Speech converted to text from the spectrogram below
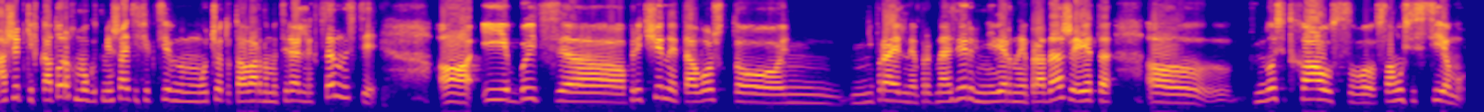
ошибки в которых могут мешать эффективному учету товарно-материальных ценностей а, и быть а, причиной того, что неправильное прогнозирование, неверные продажи, и это а, вносит хаос в саму систему.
